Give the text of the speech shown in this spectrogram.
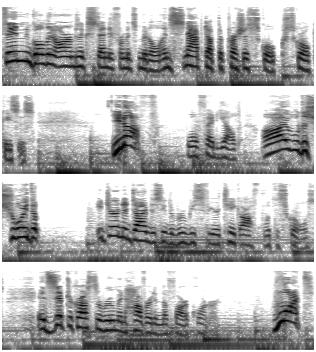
Thin golden arms extended from its middle and snapped up the precious scroll, scroll cases. Enough! Wolfhead yelled. I will destroy the. He turned in time to see the ruby sphere take off with the scrolls. It zipped across the room and hovered in the far corner. What?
